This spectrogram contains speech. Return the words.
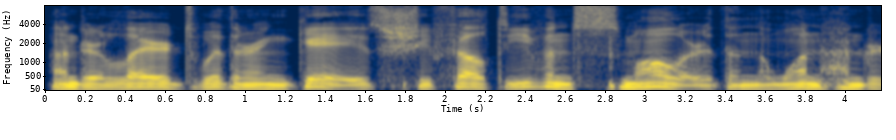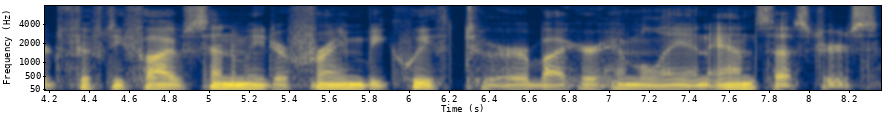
Under Laird's withering gaze, she felt even smaller than the 155 centimeter frame bequeathed to her by her Himalayan ancestors.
